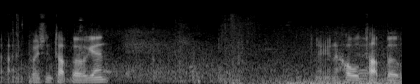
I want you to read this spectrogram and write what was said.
Alright, pushing top bow again. They're gonna hold top bow.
